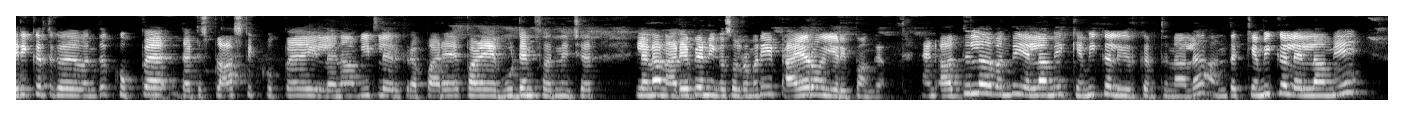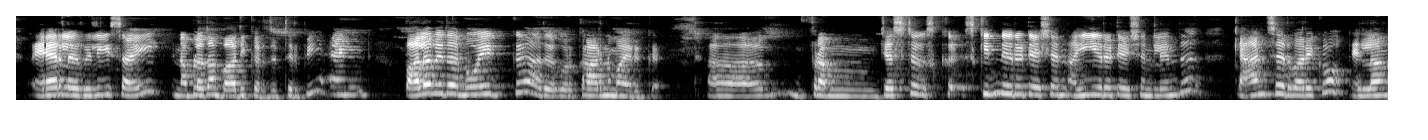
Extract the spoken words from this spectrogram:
எரிக்கிறதுக்கு வந்து குப்பை தட் இஸ் பிளாஸ்டிக் குப்பை இல்லைன்னா வீட்டில் இருக்கிற பழைய பழைய வுடன் ஃபர்னிச்சர் இல்லைன்னா நிறைய பேர் நீங்கள் சொல்கிற மாதிரி டயரும் எரிப்பாங்க. அண்ட் அதில் வந்து எல்லாமே கெமிக்கல் இருக்கிறதுனால அந்த கெமிக்கல் எல்லாமே ஏரில் ரிலீஸ் ஆகி நம்மளை தான் பாதிக்கிறது திருப்பி. அண்ட் பலவித நோய்க்கு அது ஒரு காரணமாக இருக்குது from just skin irritation I இரிட்டேஷன்லேருந்து கேன்சர் வரைக்கும் எல்லாம்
